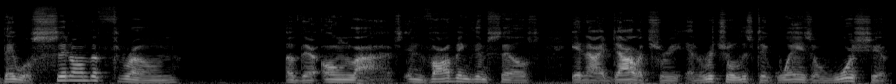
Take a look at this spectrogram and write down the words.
They will sit on the throne of their own lives, involving themselves in idolatry and ritualistic ways of worship,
